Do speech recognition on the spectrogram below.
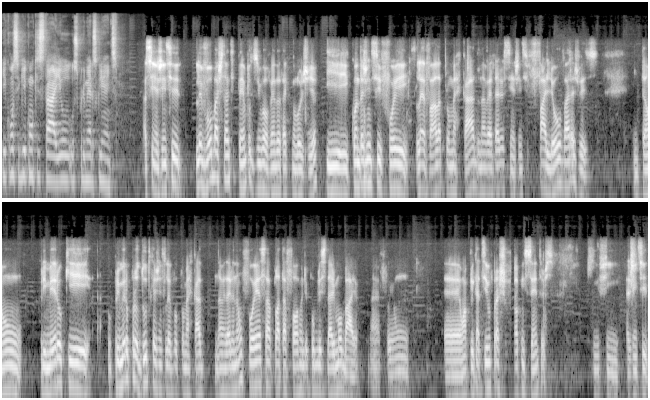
e conseguir conquistar aí os primeiros clientes? Assim, a gente levou bastante tempo desenvolvendo a tecnologia e quando a gente foi levá-la para o mercado, na verdade, assim, a gente falhou várias vezes. Então, primeiro que o primeiro produto que a gente levou para o mercado, na verdade, não foi essa plataforma de publicidade mobile, né? Foi um é, um aplicativo para shopping centers que, enfim, a gente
